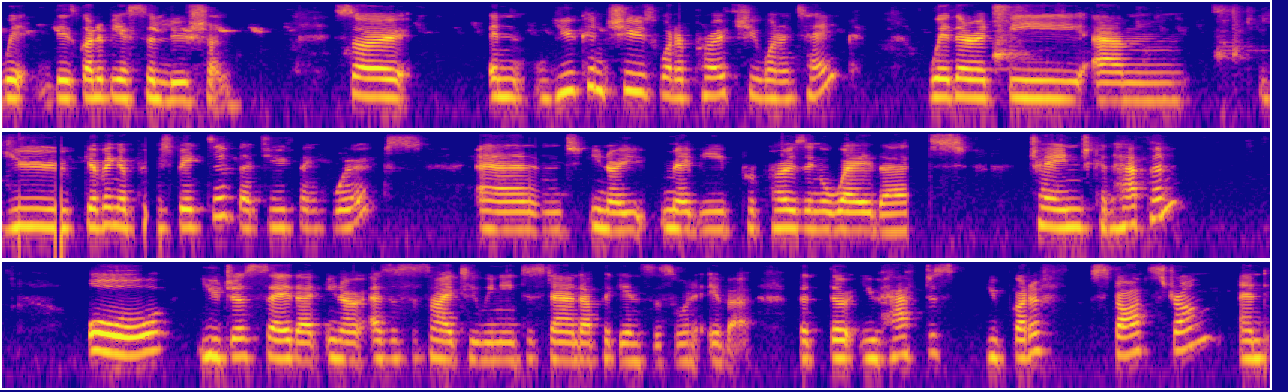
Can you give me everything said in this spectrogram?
we, there's got to be a solution. So and you can choose what approach you want to take, whether it be um, you giving a perspective that you think works and you know maybe proposing a way that change can happen. Or you just say that you know as a society we need to stand up against this whatever. But the, you have to you've got to start strong and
